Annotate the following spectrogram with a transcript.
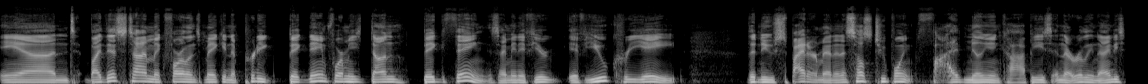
And by this time, McFarlane's making a pretty big name for him. He's done big things. I mean, if you're if you create the new Spider-Man and it sells 2.5 million copies in the early 90s,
